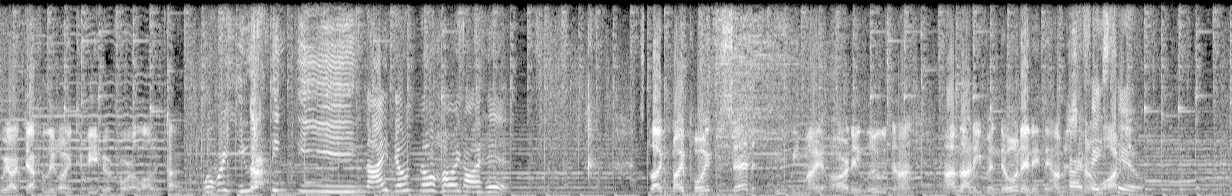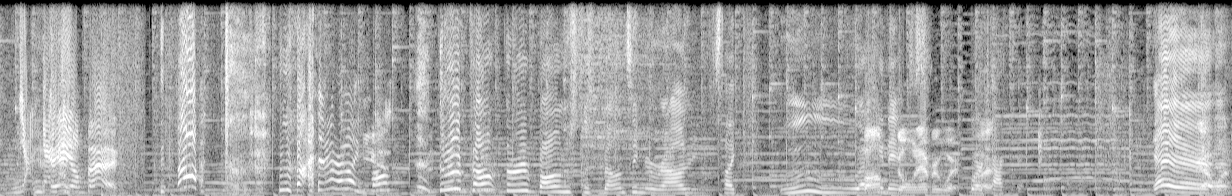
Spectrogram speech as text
We are definitely going to be here for a long time. What were you Ah. thinking? I don't know how I got hit. Like my point said, we might already lose, and I, I'm not even doing anything. I'm just Alright, gonna watch. two. Hey, I'm back. they were like, You bounce, just- there were bounce, there were bombs just bouncing around, and it's like, ooh, I'm Bombs gonna going everywhere. explore What? tactic. Yeah, That one.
